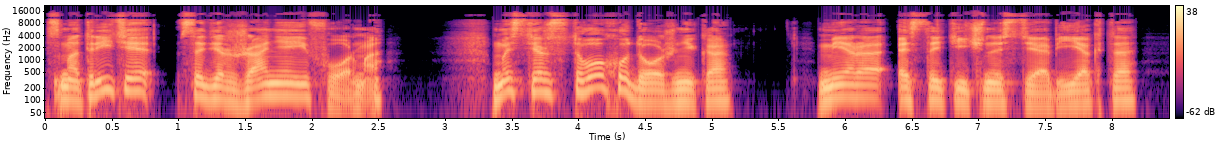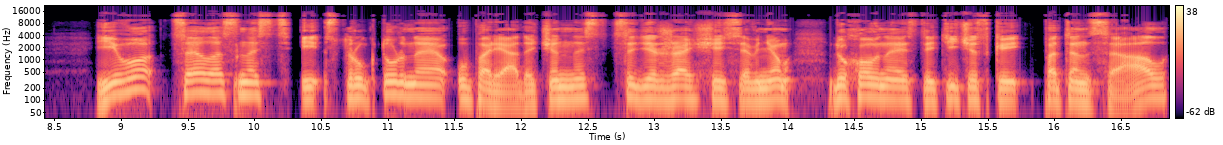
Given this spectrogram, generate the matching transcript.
Смотрите содержание и форма. Мастерство художника, мера эстетичности объекта, его целостность и структурная упорядоченность, содержащийся в нем духовно-эстетический потенциал,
